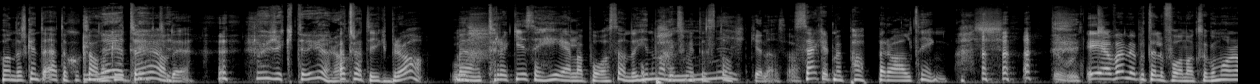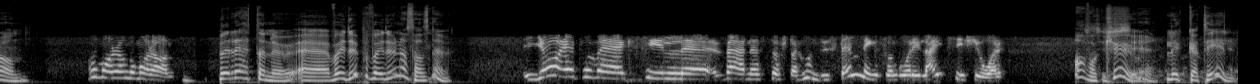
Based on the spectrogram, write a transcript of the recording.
Hundar ska inte äta choklad, de Nej, kan ju jag dö av det. Hur gick det då? Jag tror att det gick bra. Men han tryck i sig hela påsen, då hinner man liksom inte stoppa. Paniken alltså. Säkert med papper och allting. Eva är med på telefon också, god morgon. God morgon, god morgon. Berätta nu, eh, var, är du på, var är du någonstans nu? Jag är på väg till eh, världens största hundutställning som går i Leipzig i år. Åh, vad kul! Lycka till!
